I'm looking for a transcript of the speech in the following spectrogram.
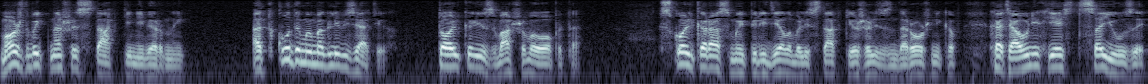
Может быть, наши ставки неверны. Откуда мы могли взять их? Только из вашего опыта. Сколько раз мы переделывали ставки железнодорожников, хотя у них есть союзы,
